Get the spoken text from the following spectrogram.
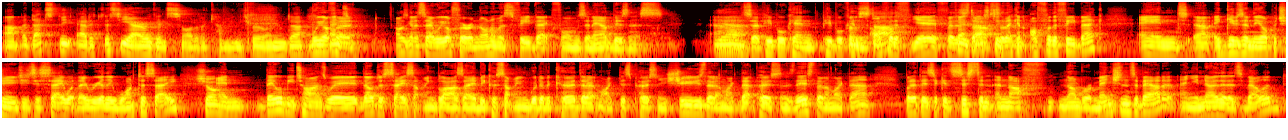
Um, but that's the that's the arrogance side of it coming through. And uh, We offer. and- I was going to say we offer anonymous feedback forms in our business. Um, Yeah. so people can people can the offer the yeah for the staff so they can offer the feedback and uh, it gives them the opportunity to say what they really want to say. Sure. and there will be times where they'll just say something blasé because something would have occurred. They don't like this person's shoes. They don't like that person's this. They don't like that. But if there's a consistent enough number of mentions about it and you know that it's valid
